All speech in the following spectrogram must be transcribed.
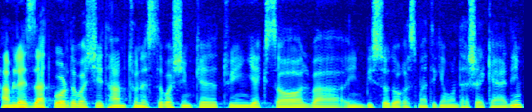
هم لذت برده باشید هم تونسته باشیم که تو این یک سال و این 22 قسمتی که منتشر کردیم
